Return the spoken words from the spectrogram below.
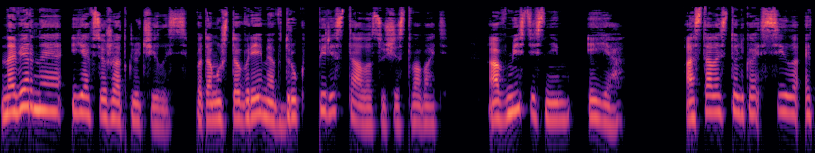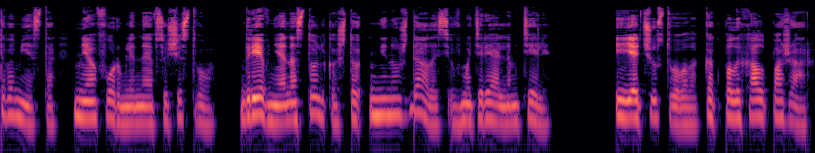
Наверное, я все же отключилась, потому что время вдруг перестало существовать, а вместе с ним и я. Осталась только сила этого места, не оформленная в существо древняя настолько, что не нуждалась в материальном теле. И я чувствовала, как полыхал пожар,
